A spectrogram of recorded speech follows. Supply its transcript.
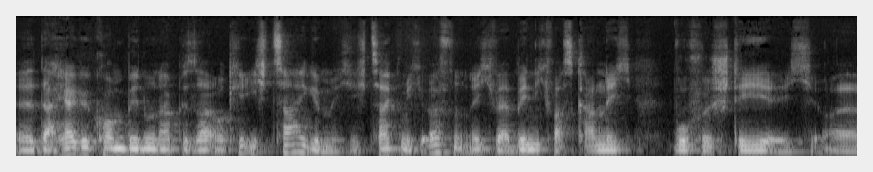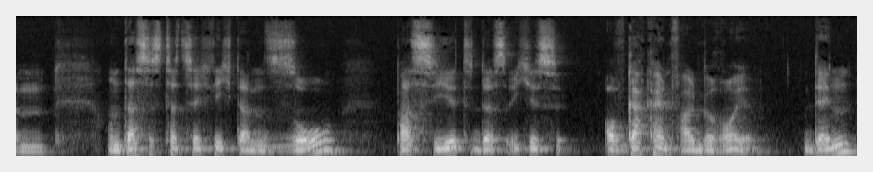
äh, dahergekommen bin und habe gesagt, okay, ich zeige mich, ich zeige mich öffentlich, wer bin ich, was kann ich, wofür stehe ich. Ähm, und das ist tatsächlich dann so passiert, dass ich es auf gar keinen Fall bereue. Denn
